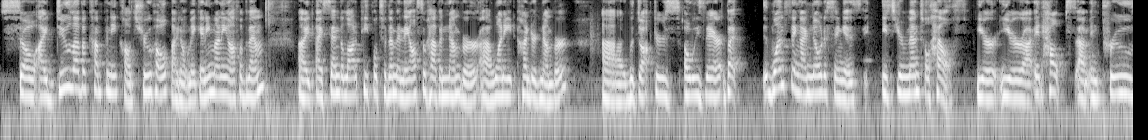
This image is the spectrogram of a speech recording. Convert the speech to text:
So I do love a company called True Hope. I don't make any money off of them. I, I send a lot of people to them, and they also have a number, uh, one eight hundred number, uh, with doctors always there. But one thing I'm noticing is it's your mental health. Your your uh, it helps um, improve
